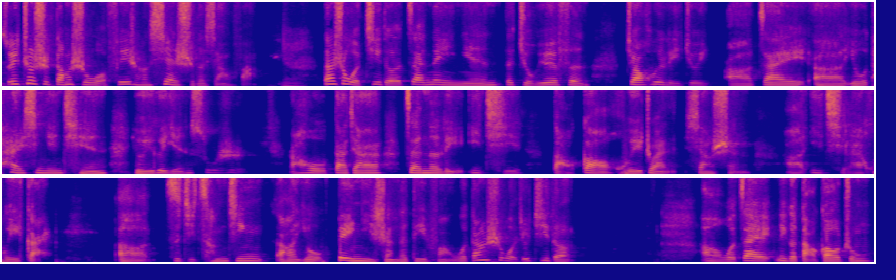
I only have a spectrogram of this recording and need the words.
所以这是当时我非常现实的想法。嗯，但是我记得在那一年的九月份。教会里就啊、在啊、犹太新年前有一个严肃日，然后大家在那里一起祷告、回转向神啊、一起来悔改，啊、自己曾经啊、有悖逆神的地方。我当时我就记得，啊、我在那个祷告中，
